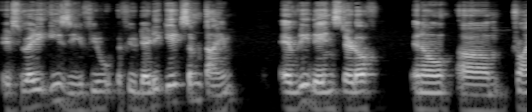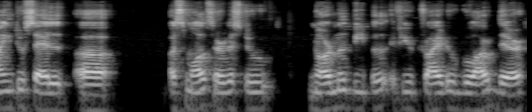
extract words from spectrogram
it's very easy if you if you dedicate some time every day instead of you know um, trying to sell uh, a small service to normal people. If you try to go out there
